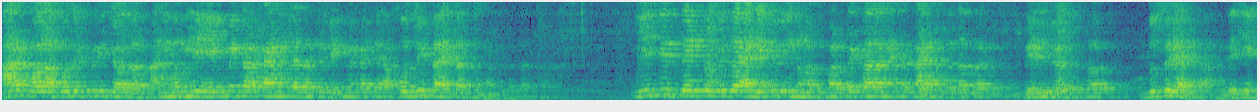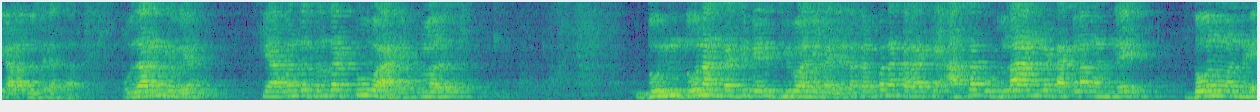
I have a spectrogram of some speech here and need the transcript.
Are call opposite to each other आणि मग हे एकमेकाला काय म्हणलं जाते? एकमेकाचे अपोजिट आहेत असं म्हणतात. Each is said to be the additive inverse प्रत्येकाला नाही तर काय म्हटलं जातं बेरीज व्यस्त दुसऱ्याचा म्हणजे एकाला दुसऱ्याचा. उदाहरण घेऊया की आपण जर समजा टू आहे प्लस दोन दोन अंकाची बेरीज झिरो आली पाहिजे आता कल्पना करा की असा कुठला अंक टाकला म्हणजे दोन मध्ये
